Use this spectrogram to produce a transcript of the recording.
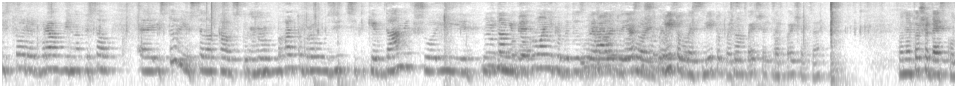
історик брав, він написав е, історію села Кавського. то Багато брав звідси таких даних, що і, Ну так, ніби- то хроніки би тут збирали, то ясно, що Літопис, літопис, пишеться, пишеться. То не то, що десь коли.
